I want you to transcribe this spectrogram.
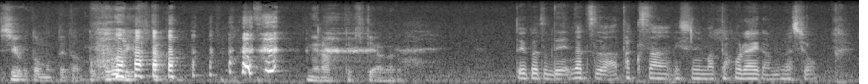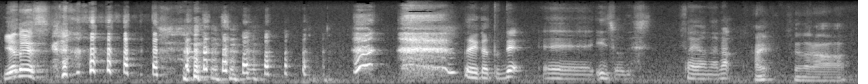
しようと思ってたところで来た。狙ってきてやがる。ということで夏はたくさん一緒にまたホラー映画見ましょう。嫌です ということで、えー以上です。さようなら。はいさよなら。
